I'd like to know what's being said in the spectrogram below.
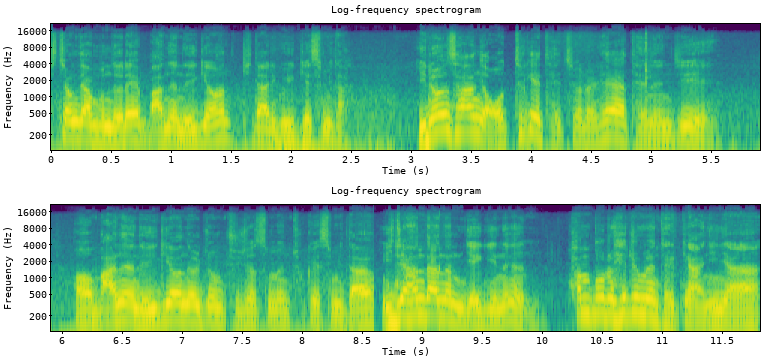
시청자분들의 많은 의견 기다리고 있겠습니다. 이런 상황에 어떻게 대처를 해야 되는지 어, 많은 의견을 좀 주셨으면 좋겠습니다. 이제 한다는 얘기는 환불을 해주면 될 게 아니냐.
